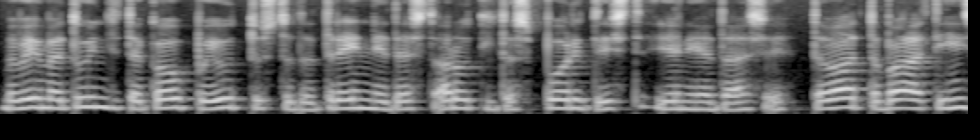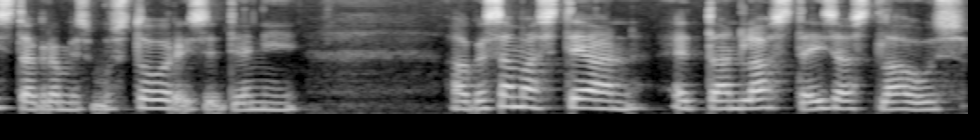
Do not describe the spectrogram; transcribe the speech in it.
me võime tundide kaupa jutustada trennidest, arutleda spordist ja nii edasi. ta vaatab alati Instagramis mu story sid ja nii. Aga samas tean, et ta on laste isast lahus.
